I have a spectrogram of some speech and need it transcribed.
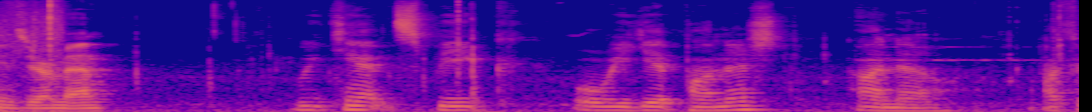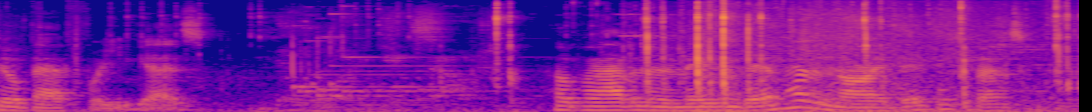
Means you're a man. We can't speak or we get punished. I know. I feel bad for you guys. Hope I'm having an amazing day. I'm having an alright day. Thanks for asking.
